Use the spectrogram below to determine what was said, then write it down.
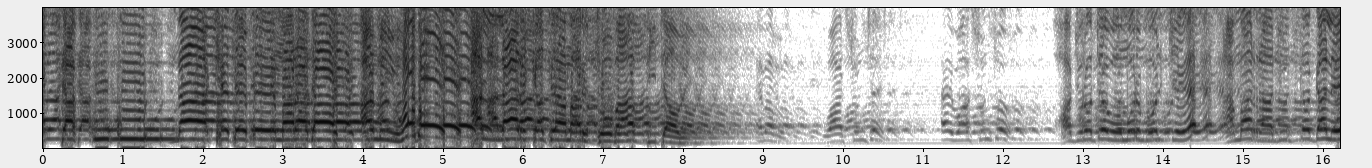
একটা কুকুর না খেতে পেয়ে মারা যায়, আমি হব আল্লাহর কাছে আমার জবাব দিতে হবে। হজরতে ওমর বলছে, আমার রাজত্বকালে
